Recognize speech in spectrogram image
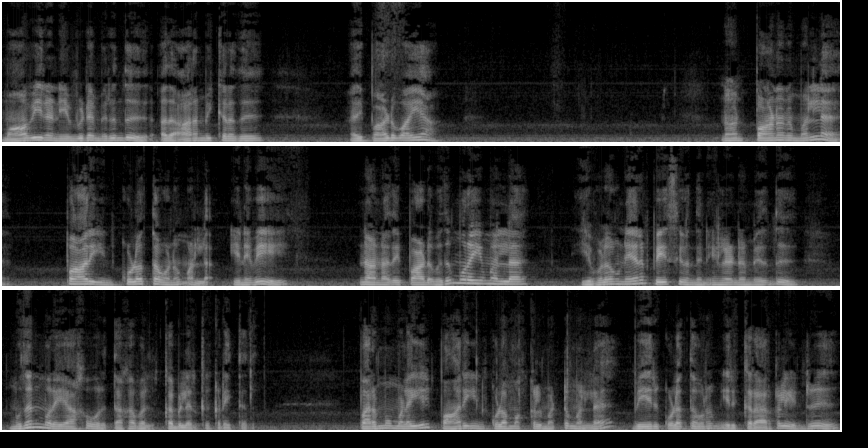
மாவீரன் எவ்விடமிருந்து அது ஆரம்பிக்கிறது? அதை பாடுவாயா? நான் பாணனும் அல்ல பாரியின் குலத்தவனும் அல்ல. எனவே நான் அதை பாடுவது முறையும் அல்ல. எவ்வளவு நேரம் பேசி வந்த நீளிடமிருந்து முதன்முறையாக ஒரு தகவல் கபிலருக்கு கிடைத்தது. பரம்புமலையில் பாரியின் குலமக்கள் மட்டுமல்ல வேறு குலத்தவரும் இருக்கிறார்கள் என்று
